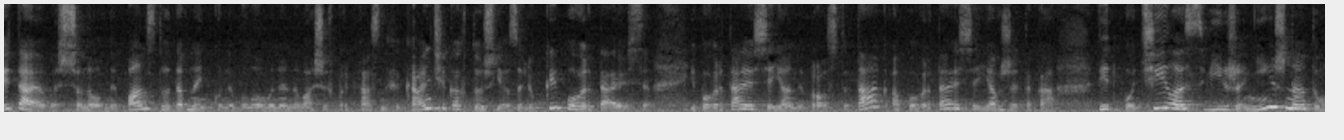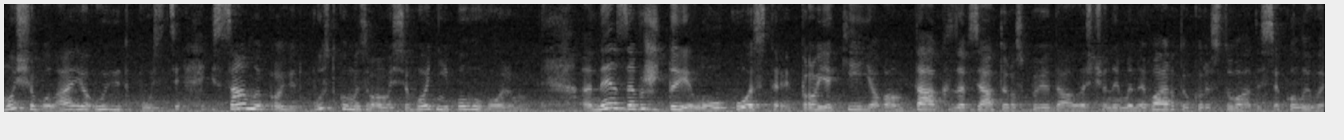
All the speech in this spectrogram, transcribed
Вітаю вас, шановне панство. Давненько не було мене на ваших прекрасних екранчиках, тож я залюбки повертаюся. І повертаюся я не просто так, а повертаюся я вже така відпочила, свіжа, ніжна, тому що була я у відпустці. І саме про відпустку ми з вами сьогодні і поговоримо. Не завжди лоукостери, про які я вам так завзято розповідала, що ними не варто користуватися, коли ви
